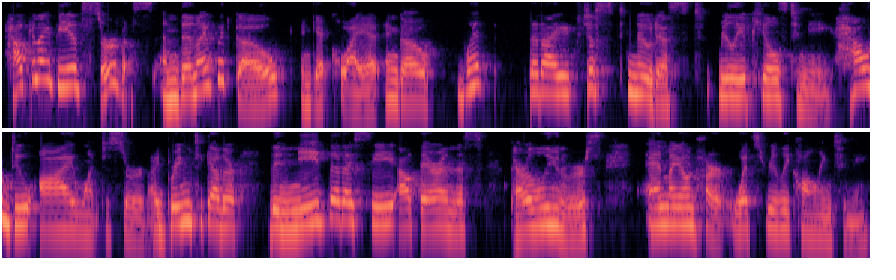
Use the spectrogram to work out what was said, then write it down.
how can I be of service? And then I would go and get quiet and go, what that I just noticed really appeals to me? How do I want to serve? I bring together the need that I see out there in this parallel universe and my own heart. What's really calling to me?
